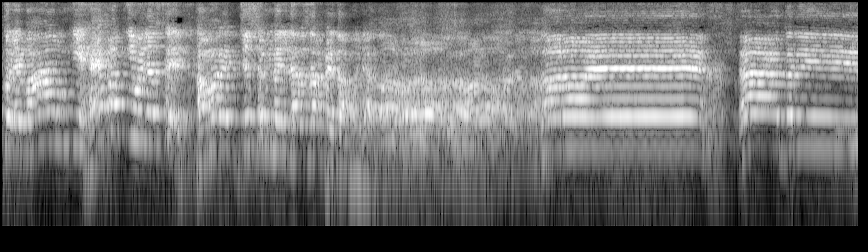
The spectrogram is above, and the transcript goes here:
تو امام کی حیبت کی وجہ سے ہمارے جسم میں لرزہ پیدا ہو جاتا ہے نعرہ حیدری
